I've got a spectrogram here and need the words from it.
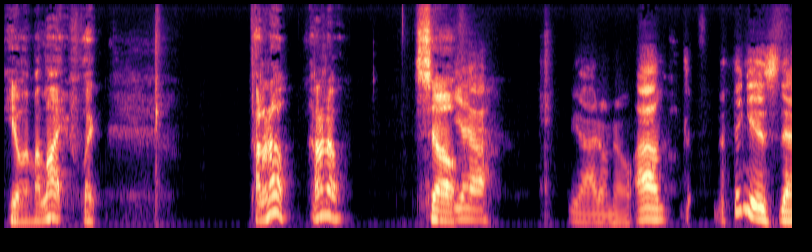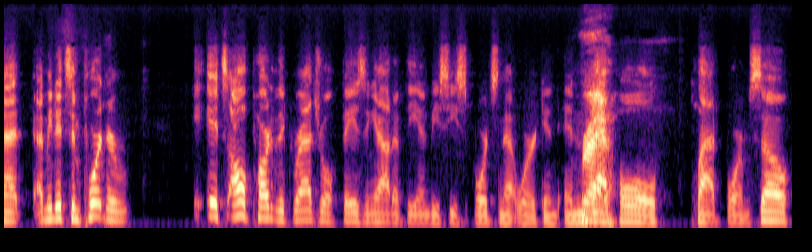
you know, in my life. Like I don't know. I don't know. So Yeah, yeah. I don't know. Um, th- the thing is that I mean, it's important to. It's all part of the gradual phasing out of the NBC Sports Network and and Right. that whole platform. So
